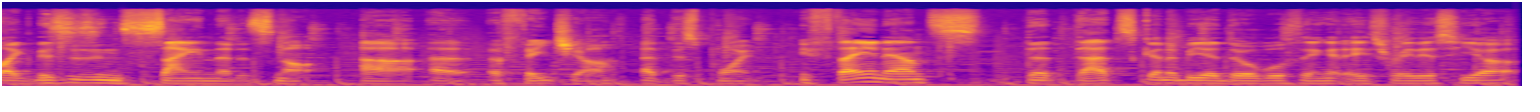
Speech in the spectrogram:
like this is insane that it's not uh, a, a feature at this point. If they announce that that's going to be a doable thing at E3 this year,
